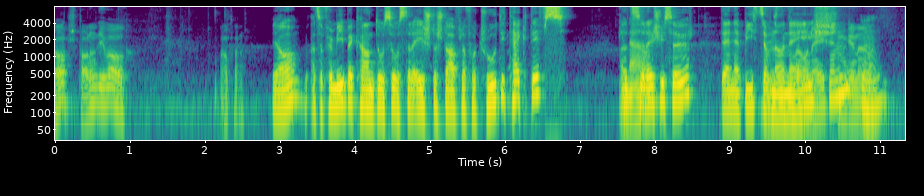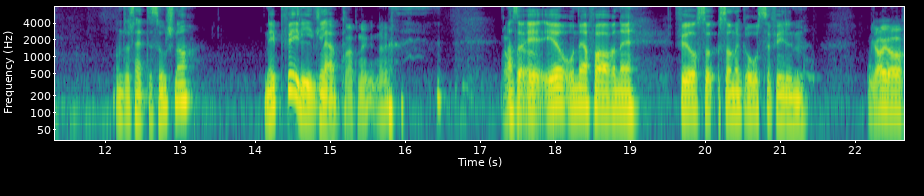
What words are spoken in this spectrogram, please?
ja, spannende Wahl. Aber ja, also für mich bekannt aus, aus der ersten Staffel von True Detectives als Genau. Regisseur. Dann Beasts of No Beast of Nation. Genau. Und was hat er sonst noch? Nicht viel, glaube Ich glaube nicht, ne? ich. Also eher, eher unerfahrene für so, so einen grossen Film. Ja, ja,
